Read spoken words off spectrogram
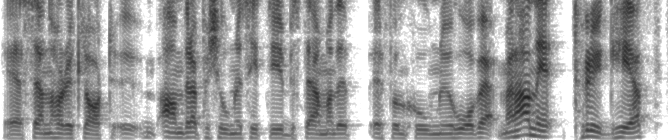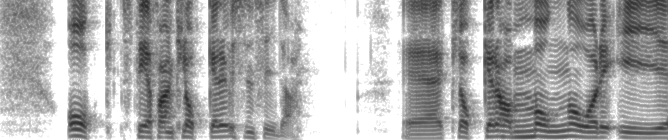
Eh, sen har det klart, eh, andra personer sitter ju i bestämmande funktion i HV. Men han är trygghet. Och Stefan Klockare vid sin sida. Klockare har många år i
